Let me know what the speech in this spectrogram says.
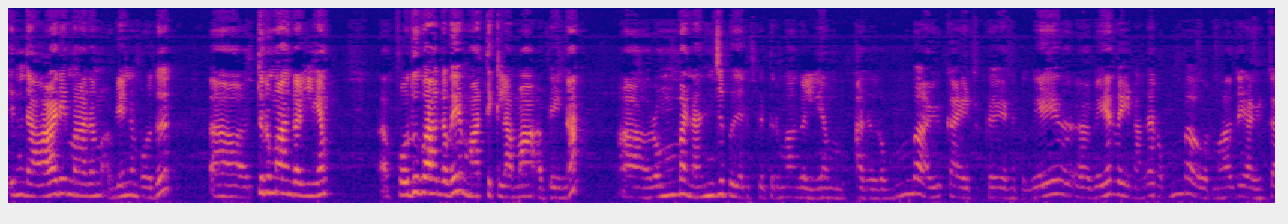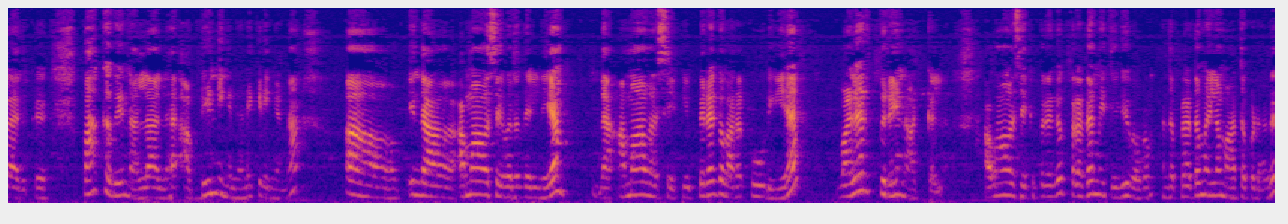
இந்த ஆடி மாதம் அப்படின்னும் போது திருமாங்கல்யம் பொதுவாகவே மாத்திக்கலாமா அப்படின்னா ரொம்ப நஞ்சு போயிருக்கு திருமாங்கல்யம். அது ரொம்ப அழுக்காயிருக்கு. எனக்கு வே வேர்வையினால ரொம்ப ஒரு மாதிரி அழுக்கா இருக்கு. பார்க்கவே நல்லா இல்லை அப்படின்னு நீங்க நினைக்கிறீங்கன்னா ஆஹ் இந்த அமாவாசை வருது இல்லையா? இந்த அமாவாசைக்கு பிறகு வரக்கூடிய வளர்ப்பிறை நாட்கள். அமாவாசைக்கு பிறகு பிரதமை திதி வரும். அந்த பிரதமையில மாத்தக்கூடாது.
